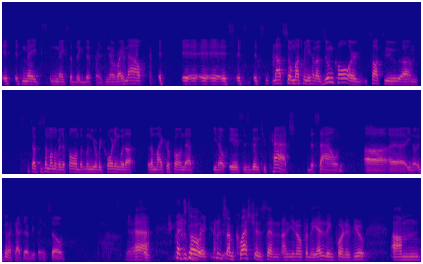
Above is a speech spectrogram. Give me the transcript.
it it makes it makes a big difference. You know, right now it's it, it, it's it's it's not so much when you have a Zoom call or talk to um, talk to someone over the phone, but when you're recording with a with a microphone that you know is is going to catch the sound, uh, uh, you know, it's going to catch everything. So Yeah. that's So, break into it. some questions then, uh, you know, from the editing point of view. Um,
